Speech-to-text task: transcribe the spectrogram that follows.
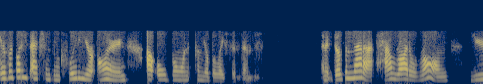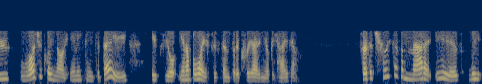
everybody's actions, including your own, are all born from your belief systems. And it doesn't matter how right or wrong you logically know anything to be, it's your inner belief systems that are creating your behavior. So the truth of the matter is we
